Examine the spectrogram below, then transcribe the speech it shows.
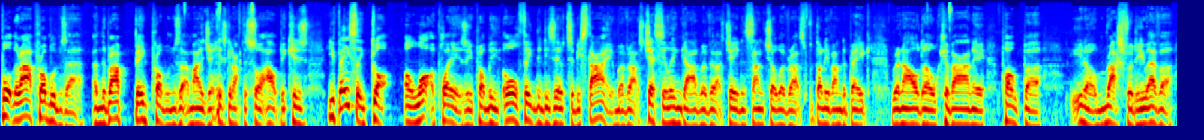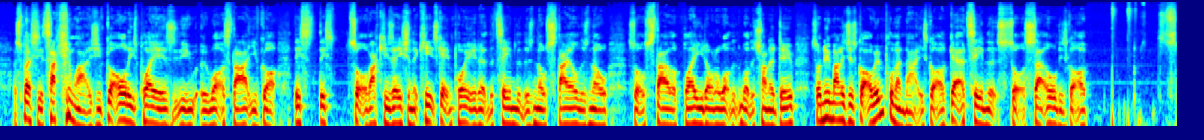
But there are problems there, and there are big problems that a manager is going to have to sort out because you've basically got a lot of players who probably all think they deserve to be starting, whether that's Jesse Lingard, whether that's Jadon Sancho, whether that's Donny van der Beek, Ronaldo, Cavani, Pogba, you know, Rashford, whoever, especially attacking wise, you've got all these players who, want to start. You've got this this sort of accusation that keeps getting pointed at the team that there's no style, there's no sort of style of play. You don't know what what they're trying to do. So a new manager's got to implement that. He's got to get a team that's sort of settled. He's got to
